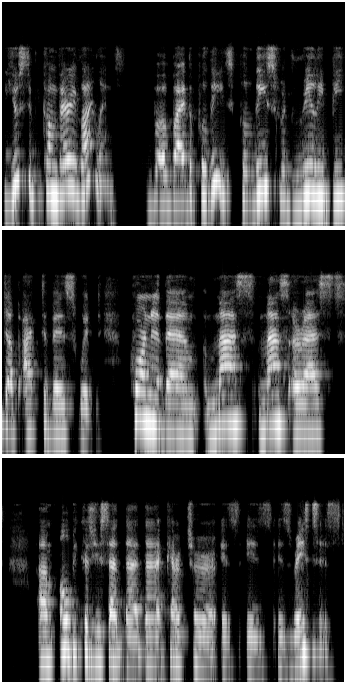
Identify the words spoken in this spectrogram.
used to become very violent by the police. Police would really beat up activists, would corner them, mass mass arrests, um, all because you said that that character is is is racist.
